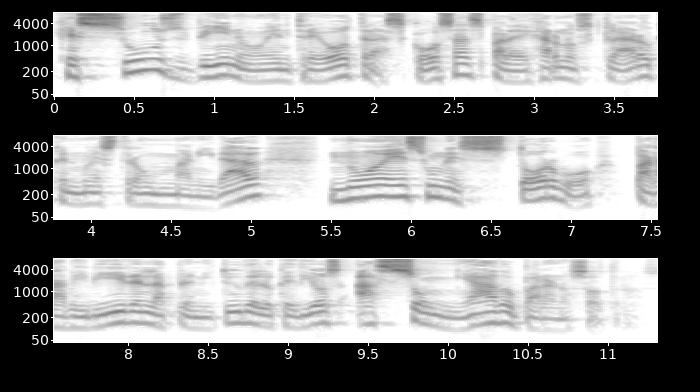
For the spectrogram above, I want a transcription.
Jesús vino, entre otras cosas, para dejarnos claro que nuestra humanidad no es un estorbo para vivir en la plenitud de lo que Dios ha soñado para nosotros.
